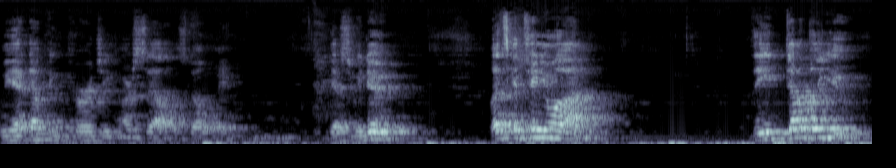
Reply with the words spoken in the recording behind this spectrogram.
we end up encouraging ourselves, don't we? Yes, we do. Let's continue on. The W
